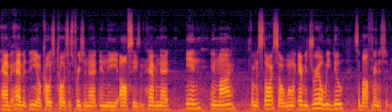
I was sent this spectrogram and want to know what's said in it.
having, having you know, coach coach was preaching that in the off season, having that in in mind from the start. So when every drill we do, it's about finishing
